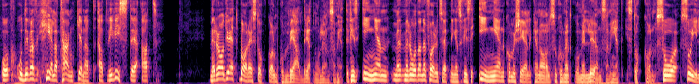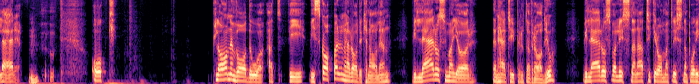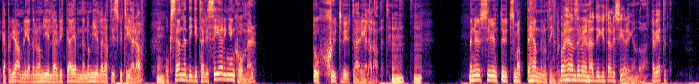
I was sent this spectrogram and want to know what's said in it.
Och, och det var hela tanken att, att vi visste att med Radio 1 bara i Stockholm kommer vi aldrig att nå lönsamhet. Det finns ingen, med, med rådande förutsättningar så finns det ingen kommersiell kanal som kommer att gå med lönsamhet i Stockholm. Så, så illa är det. Och planen var då att vi, vi skapar den här radiokanalen Vi lär oss hur man gör den här typen av radio. Vi lär oss vad lyssnarna tycker om att lyssna på, vilka programledare de gillar, vilka ämnen de gillar att diskutera. Mm. Och sen när digitaliseringen kommer, då skjuter vi ut det här i hela landet. Mm. Men nu ser det inte ut som att det händer någonting. På Vad händer med den här digitaliseringen då? Jag vet inte.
